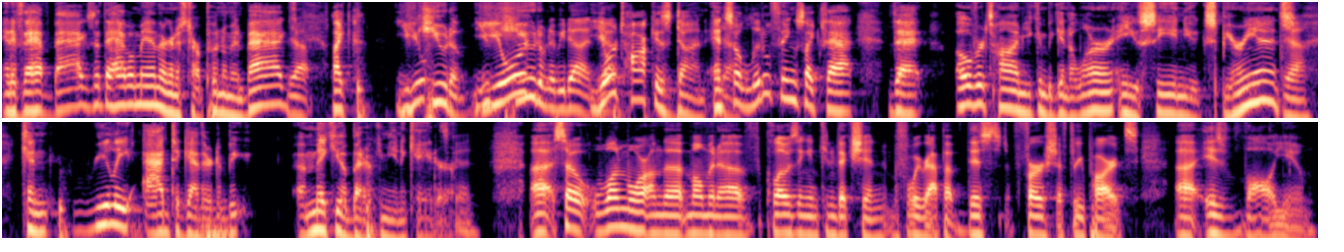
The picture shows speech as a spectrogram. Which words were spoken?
And if they have bags that they have them in, they're going to start putting them in bags. Yeah. like You, cued them. You your- cued them to be done. your Yeah. talk is done. And so little things like that that over time you can begin to learn and you see and you experience Yeah. can really add together to be make you a better communicator. Good. Uh, so one more on the moment of closing and conviction before we wrap up this first of three parts uh, is volume.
